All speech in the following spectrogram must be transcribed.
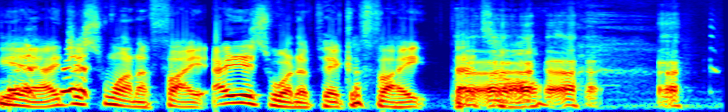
yeah, I just want to fight. I just want to pick a fight. That's all.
